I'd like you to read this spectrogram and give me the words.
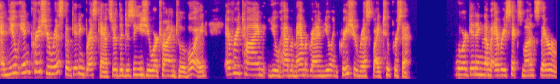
And you increase your risk of getting breast cancer, the disease you are trying to avoid. Every time you have a mammogram, you increase your risk by 2%. Who are getting them every six months, they're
